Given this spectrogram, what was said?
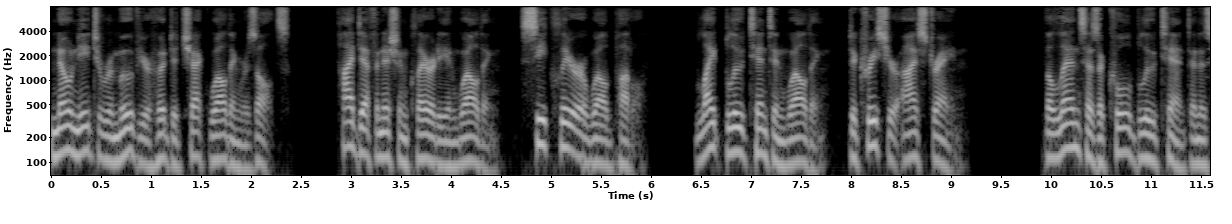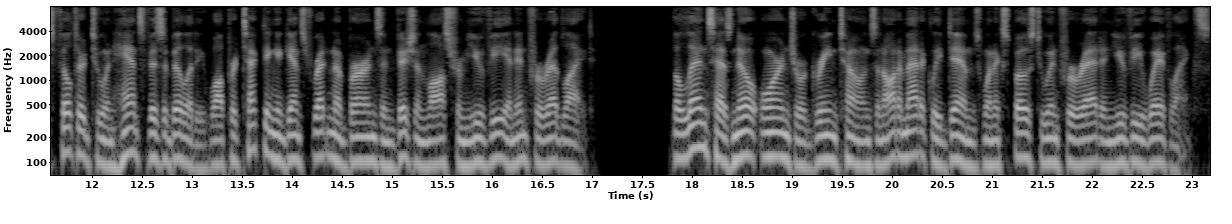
No need to remove your hood to check welding results. High definition clarity in welding, see clear or weld puddle. Light blue tint in welding, decrease your eye strain. The lens has a cool blue tint and is filtered to enhance visibility while protecting against retina burns and vision loss from UV and infrared light. The lens has no orange or green tones and automatically dims when exposed to infrared and UV wavelengths.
